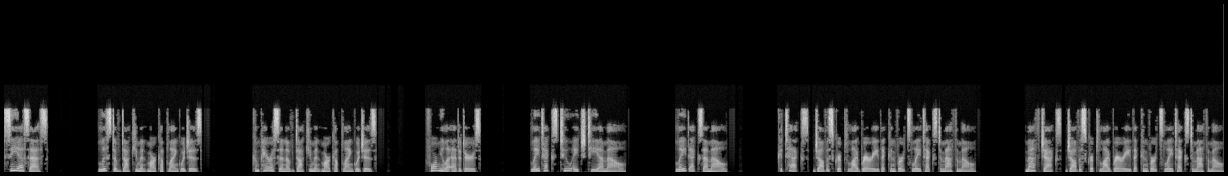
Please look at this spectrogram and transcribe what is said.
CSS List of document markup languages. Comparison of document markup languages. Formula editors. LaTeX 2 HTML LateXML Katex, JavaScript library that converts LaTeX to MathML MathJax, JavaScript library that converts LaTeX to MathML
